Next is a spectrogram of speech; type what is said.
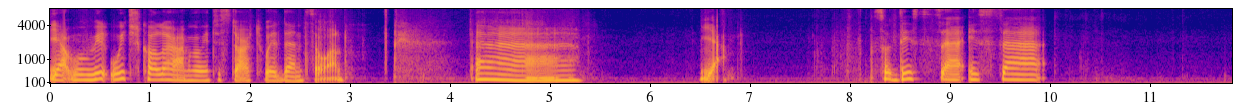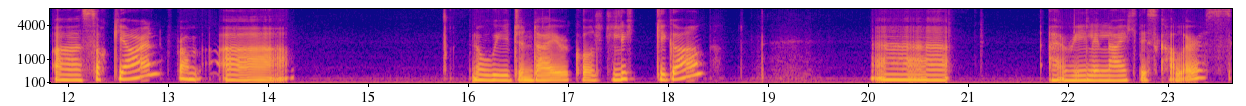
yeah, well, which color I'm going to start with and so on. Uh, yeah. So this uh, is uh, a sock yarn from a Norwegian dyer called Lykkegarn. Uh, I really like these colors.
